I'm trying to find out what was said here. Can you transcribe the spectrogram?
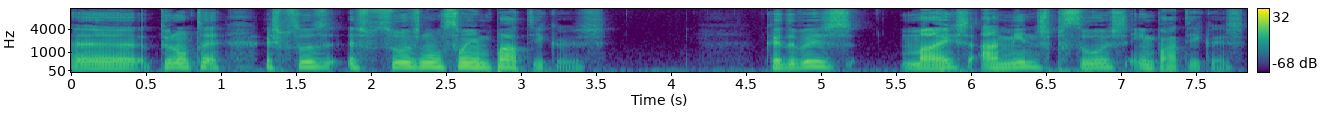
uh, tu não te... as, pessoas, as pessoas não são empáticas. Cada vez mais há menos pessoas empáticas.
